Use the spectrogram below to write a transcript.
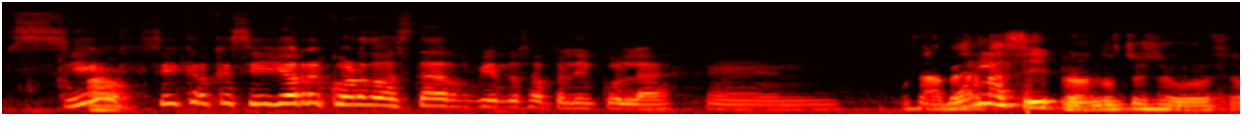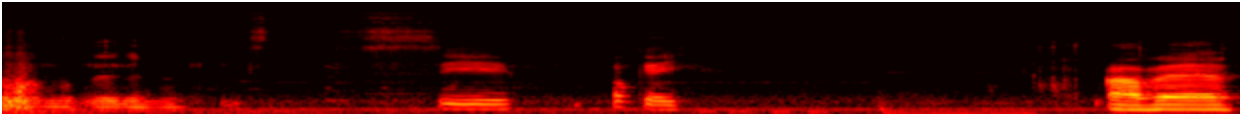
Sí, sí, creo que sí. Yo recuerdo estar viendo esa película en... O sea, verla sí, pero no estoy seguro si hablamos de ella. Sí, ok. A ver,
